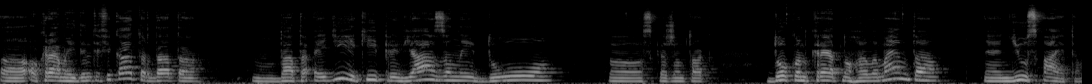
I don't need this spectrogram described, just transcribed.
е, окремий ідентифікатор м, data ID, який прив'язаний до, е, скажімо так, до конкретного елемента е, news item.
